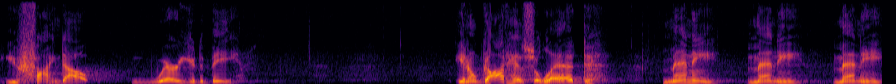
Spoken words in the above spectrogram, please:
you find out where you're to be. You know, God has led many, many, many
